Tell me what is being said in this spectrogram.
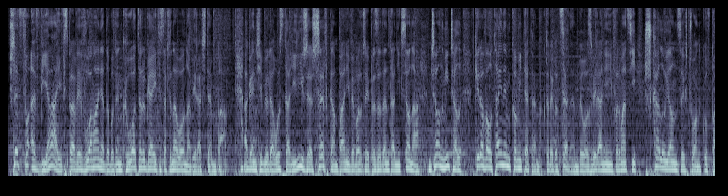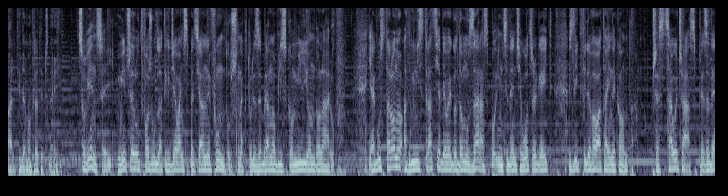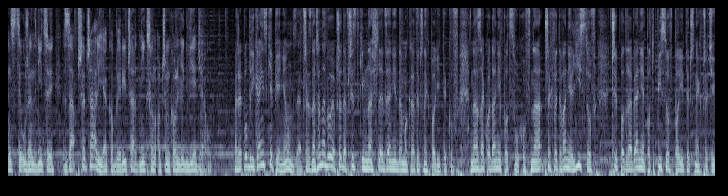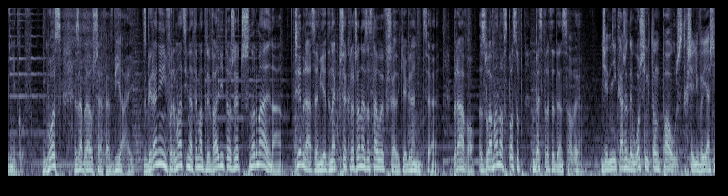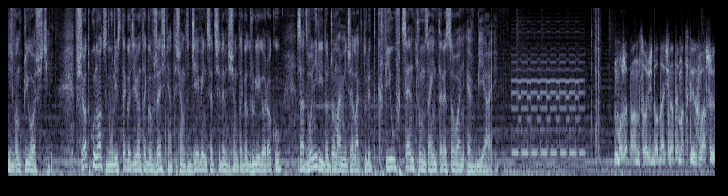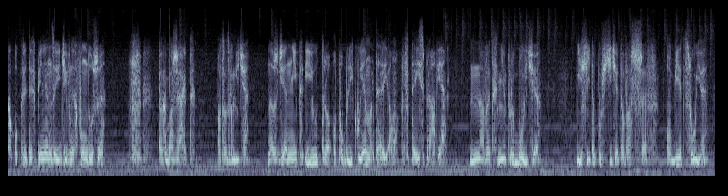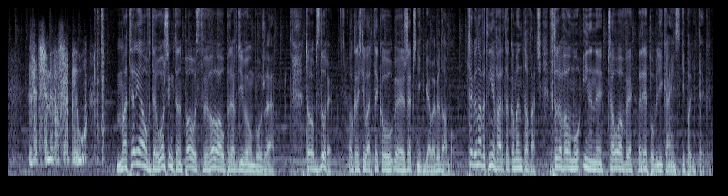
Śledztwo FBI w sprawie włamania do budynku Watergate zaczynało nabierać tempa. Agenci biura ustalili, że szef kampanii wyborczej prezydenta Nixona, John Mitchell, kierował tajnym komitetem, którego celem było zbieranie informacji szkalujących członków Partii Demokratycznej. Co więcej, Mitchell utworzył dla tych działań specjalny fundusz, na który zebrano blisko milion dolarów. Jak ustalono, administracja Białego Domu zaraz po incydencie Watergate zlikwidowała tajne konta. Przez cały czas prezydenccy urzędnicy zaprzeczali, jakoby Richard Nixon o czymkolwiek wiedział. Republikańskie pieniądze przeznaczone były przede wszystkim na śledzenie demokratycznych polityków, na zakładanie podsłuchów, na przechwytywanie listów czy podrabianie podpisów politycznych przeciwników. Głos zabrał szef FBI. Zbieranie informacji na temat rywali to rzecz normalna. Tym razem jednak przekroczone zostały wszelkie granice. Prawo złamano w sposób bezprecedensowy. Dziennikarze The Washington Post chcieli wyjaśnić wątpliwości. W środku nocy 29 września 1972 roku zadzwonili do Johna Mitchella, który tkwił w centrum zainteresowań FBI. Może pan coś dodać na temat tych waszych ukrytych pieniędzy i dziwnych funduszy? To chyba żart. Po co dzwonicie? Nasz dziennik jutro opublikuje materiał w tej sprawie. Nawet nie próbujcie. Jeśli to puścicie, to wasz szef obiecuje. Zetrzemy was w pył. Materiał w The Washington Post wywołał prawdziwą burzę. To bzdury, określił artykuł e, rzecznik Białego Domu. Tego nawet nie warto komentować, wtórował mu inny, czołowy, republikański polityk.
